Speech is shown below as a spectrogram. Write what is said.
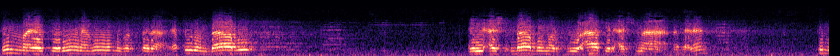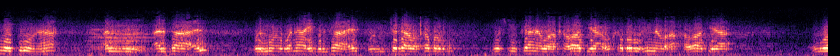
ثم يذكرونه مفصلا. يقولون باب الأش... باب مرفوعات الأسماء مثلا. ثم يذكرون الفاعل ونائب الفاعل والمبتدا وخبره واسم كان وأخواتها وخبر إن وأخواتها و...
